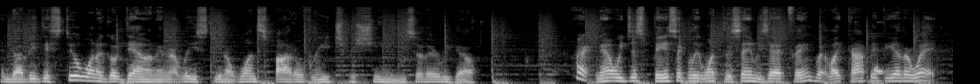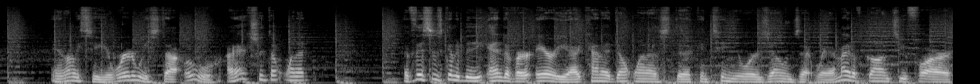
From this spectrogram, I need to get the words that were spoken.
And uh, they, they still want to go down in at least, you know, one spot over each machine. So there we go. Alright, now we just basically want the same exact thing, but like copy it the other way. And let me see here, where do we stop? Oh, I actually don't want it... If this is going to be the end of our area, I kind of don't want us to continue our zones that way. I might have gone too far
